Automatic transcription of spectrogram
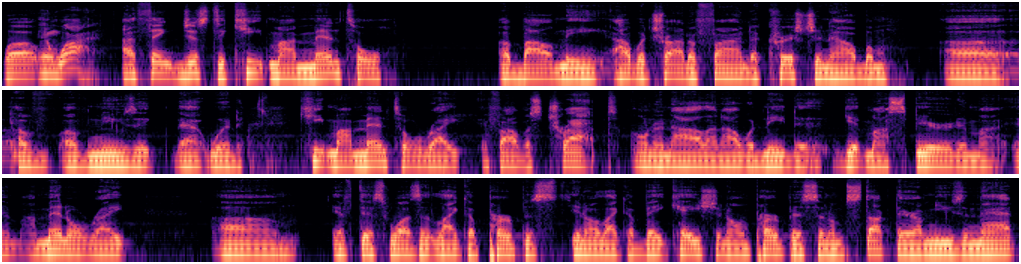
Well, and why? I think just to keep my mental about me, I would try to find a Christian album uh, of of music that would keep my mental right. If I was trapped on an island, I would need to get my spirit and my and my mental right. Um, if this wasn't like a purpose, you know, like a vacation on purpose, and I'm stuck there, I'm using that,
